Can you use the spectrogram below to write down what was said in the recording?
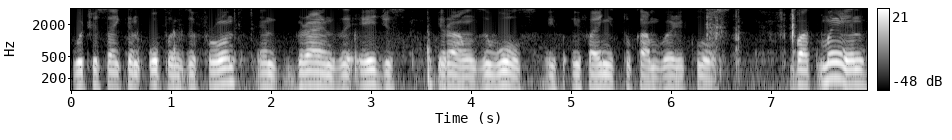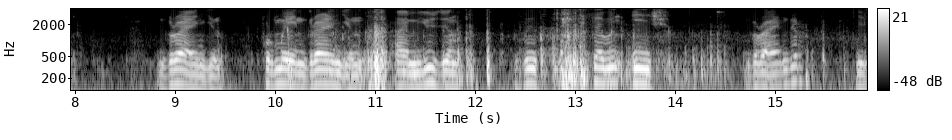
which is I can open the front and grind the edges around the walls if, if I need to come very close. But main grinding for main grinding I'm using this 7 inch grinder you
